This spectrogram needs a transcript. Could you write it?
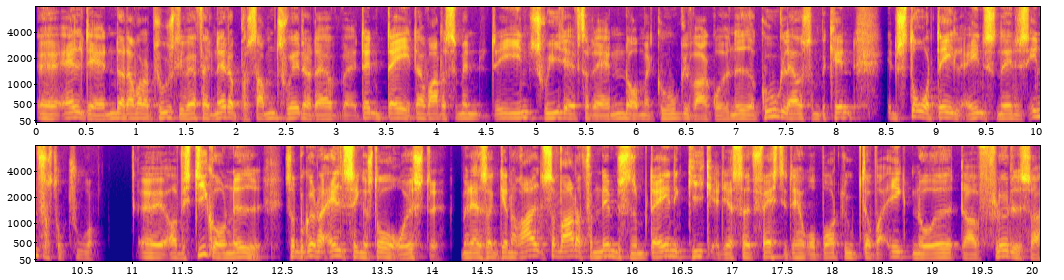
øh, alt det andet. Og der var der pludselig, i hvert fald netop på samme Twitter, der, den dag, der var der simpelthen det ene tweet efter det andet om, at Google var gået ned. Og Google er jo som bekendt en stor del af internettets infrastruktur. Øh, og hvis de går ned, så begynder alting at stå og ryste. Men altså generelt, så var der fornemmelsen, som dagene gik, at jeg sad fast i det her robotloop. Der var ikke noget, der flyttede sig.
